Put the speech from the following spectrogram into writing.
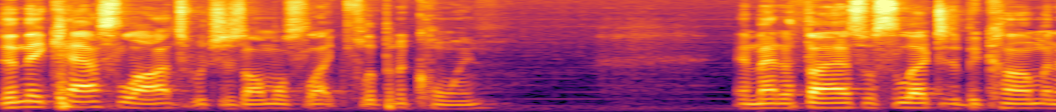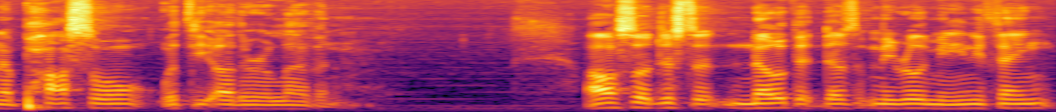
Then they cast lots, which is almost like flipping a coin. And Mattathias was selected to become an apostle with the other 11. Also, just a note that doesn't really mean anything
